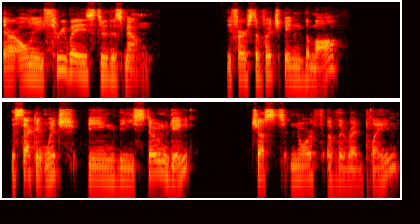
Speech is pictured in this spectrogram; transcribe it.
There are only three ways through this mountain. The first of which being the Maw, the second which being the Stone Gate, just north of the Red Plain,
